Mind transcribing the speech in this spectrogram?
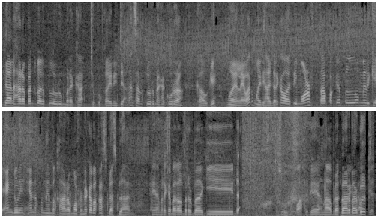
Dan harapan itu ada peluru mereka cukup kali ini. Jangan sampai peluru mereka kurang. KOG mulai lewat, mulai dihajar kalau tim Morph tampaknya belum memiliki angle yang enak menembak ke arah Morph. Mereka bakal sebelah-sebelahan. Ya mereka bakal berbagi. Sumpah dia yang nabrak. Barbar bet.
